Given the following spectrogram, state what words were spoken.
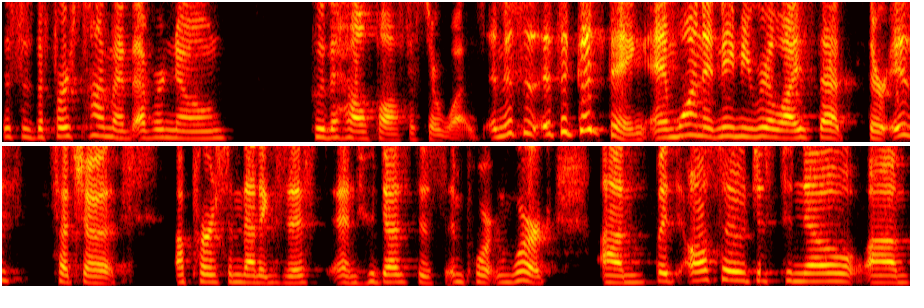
This is the first time I've ever known who the health officer was, and this is it's a good thing. And one, it made me realize that there is such a a person that exists and who does this important work. Um, but also just to know um,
